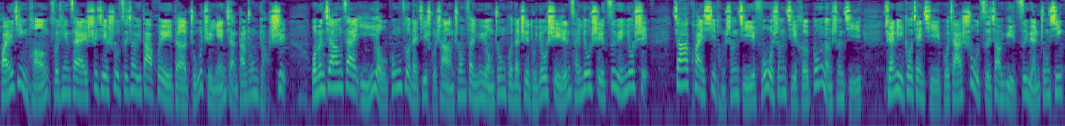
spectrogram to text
怀进鹏昨天在世界数字教育大会的主旨演讲当中表示，我们将在已有工作的基础上，充分运用中国的制度优势、人才优势、资源优势，加快系统升级、服务升级和功能升级，全力构建起国家数字教育资源中心。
